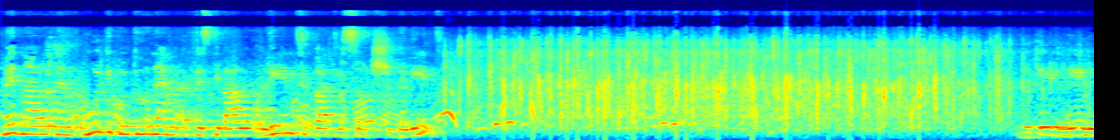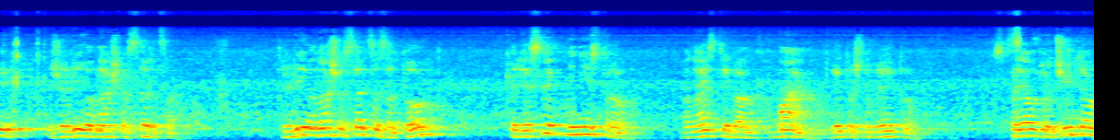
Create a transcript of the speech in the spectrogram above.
mednarodnem multikulturnem festivalu Lent 2009. V teh dnevih želijo naša srca. Želijo naša srca zato, ker je svet ministrov 12. maja letošnjem letu sprejel odločitev,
